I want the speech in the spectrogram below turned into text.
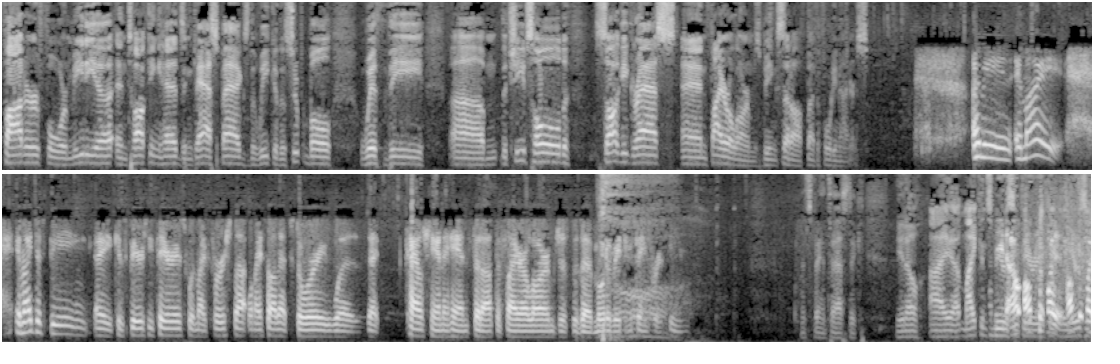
fodder for media and talking heads and gas bags the week of the Super Bowl with the um, the Chiefs hold, soggy grass, and fire alarms being set off by the 49ers? I mean, am I am I just being a conspiracy theorist when my first thought when I saw that story was that Kyle Shanahan set off the fire alarm just as a motivating oh. thing for a team? That's fantastic. You know, I uh, my conspiracy I mean, I'll, theory I'll a couple my,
